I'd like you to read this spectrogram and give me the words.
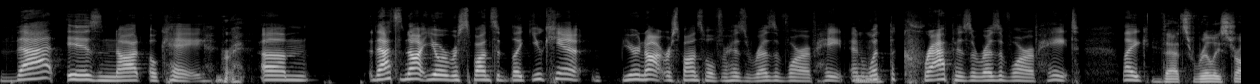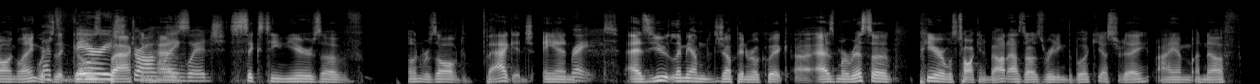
That is not okay. Right. Um that's not your responsibility. Like you can't you're not responsible for his reservoir of hate. Mm-hmm. And what the crap is a reservoir of hate? Like That's really strong language That's that very goes back strong and has language. 16 years of unresolved baggage. And Right. as you, let me, I'm going to jump in real quick. Uh, as Marissa Peer was talking about, as I was reading the book yesterday, I Am Enough,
